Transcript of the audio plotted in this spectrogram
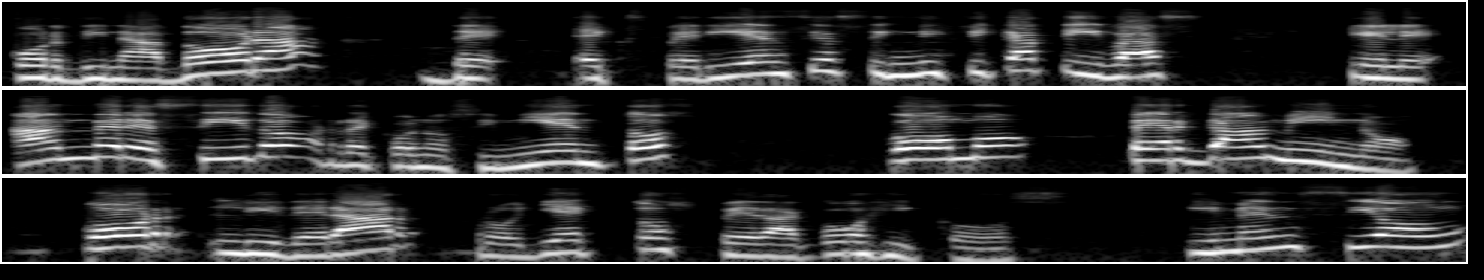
coordinadora de experiencias significativas que le han merecido reconocimientos como Pergamino, por liderar proyectos pedagógicos y mención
